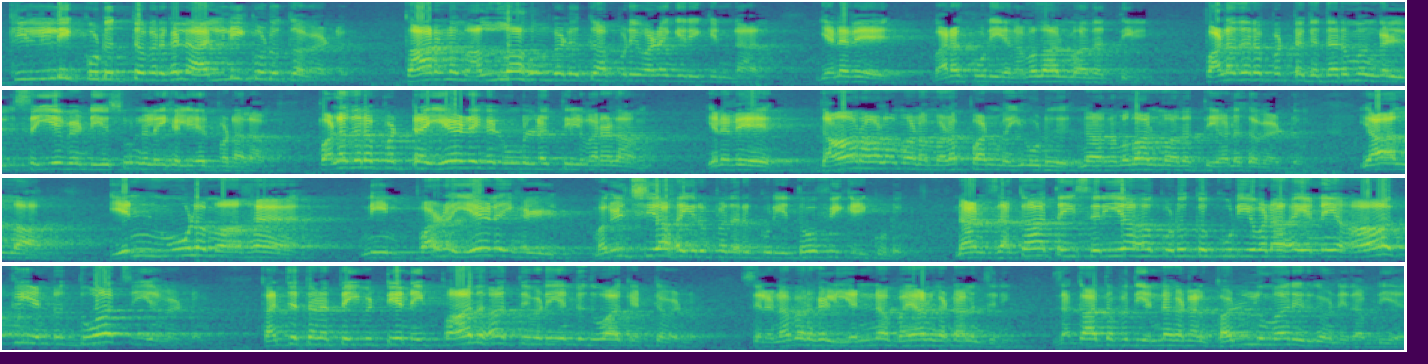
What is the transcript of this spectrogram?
கிள்ளி கொடுத்தவர்கள் அள்ளி கொடுக்க வேண்டும். காரணம் அல்லாஹ் உங்களுக்கு அப்படி வழங்கியிருக்கின்றான். எனவே வரக்கூடிய ரமலான் மாதத்தில் பலதரப்பட்ட தர்மங்கள் செய்ய வேண்டிய சூழ்நிலைகள் ஏற்படலாம். பலதரப்பட்ட ஏழைகள் உங்களிடத்தில் வரலாம். எனவே தாராளமான மனப்பான்மையோடு நான் ரமதான் மாதத்தை அணுக வேண்டும். யா அல்லா என் மூலமாக நீ பல ஏழைகள் மகிழ்ச்சியாக இருப்பதற்குரிய தோஃபிக்கை கொடு. நான் ஜகாத்தை சரியாக கொடுக்கக்கூடியவனாக என்னை ஆக்கு என்று துவா செய்ய வேண்டும். கஞ்சத்தனத்தை விட்டு என்னை பாதுகாத்து விடு என்று துவா கேட்க வேண்டும். சில நபர்கள் என்ன பயான் கேட்டாலும் சரி ஜக்காத்தை பற்றி என்ன கேட்டாலும் கல் மாதிரி இருக்க வேண்டியது அப்படியே.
